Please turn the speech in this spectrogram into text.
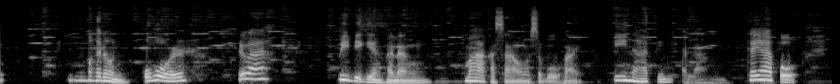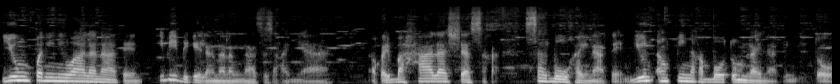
um, ba ganun? Or, di ba? Bibigyan ka ng makakasama mo sa buhay. Di natin alam. Kaya po, yung paniniwala natin, ibibigay lang na lang nasa sa Kanya. Okay, bahala siya sa, sa buhay natin. Yun ang pinaka-bottom line natin dito.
